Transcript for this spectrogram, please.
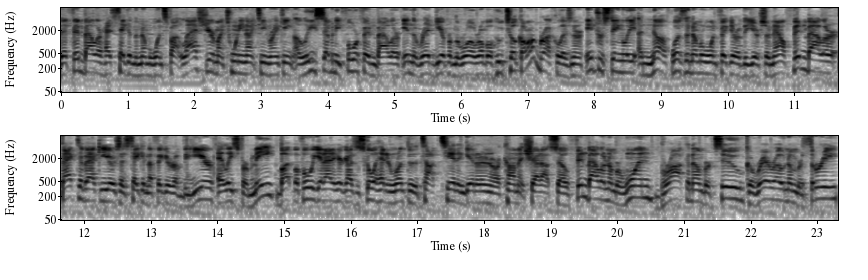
that Finn Balor has taken the number one spot. Last year, my 2019 ranking, Elite 74 Finn Balor in the red gear from the Royal Rumble, who took on Brock Lesnar, interestingly enough, was the number one figure of the year. So now Finn Balor, back-to-back -back years, has taken the figure of the year, at least for me. But before we get out of here, guys, let's go ahead and run through the top 10 and get it into our comment shout out. So So Finn Balor number one, Brock number two, Guerrero number three,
